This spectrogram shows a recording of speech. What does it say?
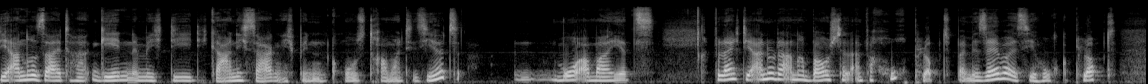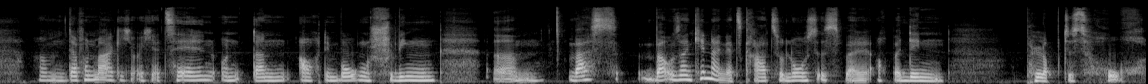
die andere Seite gehen, nämlich die, die gar nicht sagen, ich bin groß traumatisiert, wo aber jetzt vielleicht die ein oder andere Baustelle einfach hochploppt. Bei mir selber ist sie hochgeploppt. Ähm, davon mag ich euch erzählen und dann auch den Bogen schwingen, ähm, was bei unseren Kindern jetzt gerade so los ist, weil auch bei denen ploppt es hoch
